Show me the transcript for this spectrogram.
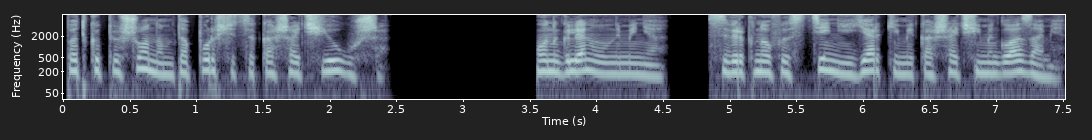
под капюшоном топорщится кошачьи уши. Он глянул на меня, сверкнув из тени яркими кошачьими глазами.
